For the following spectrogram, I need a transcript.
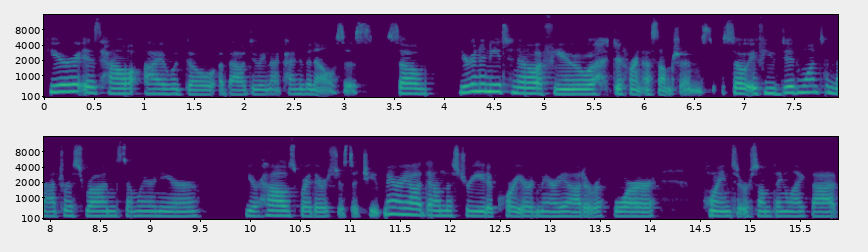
Here is how I would go about doing that kind of analysis. So, you're going to need to know a few different assumptions. So, if you did want to mattress run somewhere near your house where there's just a cheap Marriott down the street, a courtyard Marriott, or a four points or something like that,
